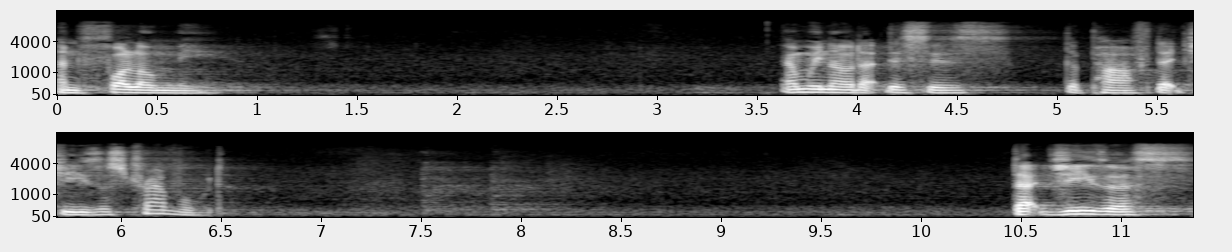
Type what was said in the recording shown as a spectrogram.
and follow me. And we know that this is the path that Jesus traveled. That Jesus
